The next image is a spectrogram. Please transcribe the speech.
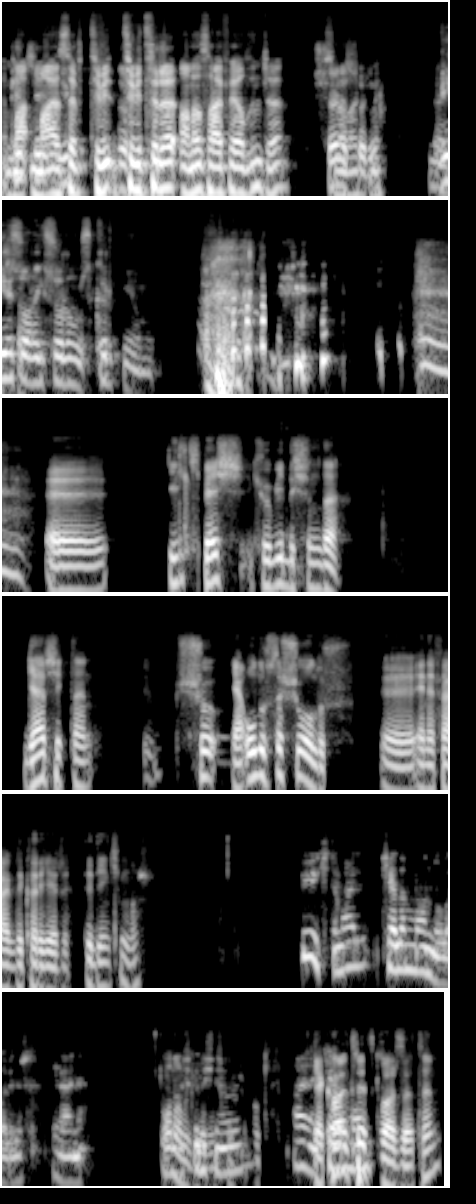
Ma- Peki, maalesef yük- twi- dur. Twitter'ı ana sayfaya alınca Şöyle sorayım. Bir sonraki sorumuz kırpmıyor mu? Ee, ilk 5 QB dışında gerçekten şu yani olursa şu olur e, NFL'de kariyeri dediğin kim var? Büyük ihtimal Kellen Mond olabilir yani. Ona mı güveniyorsun? okey. Aynen Ya Kyle Trask var zaten.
